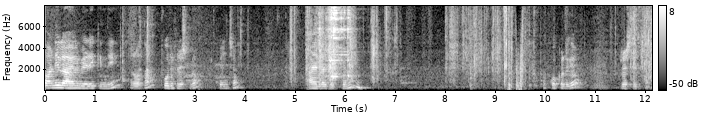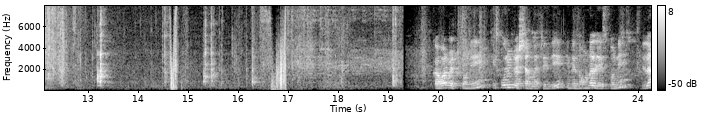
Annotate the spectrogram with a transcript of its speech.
బాండీలో ఆయిల్ వేడెక్కింది. తర్వాత పూరి ఫ్రెష్లో కొంచెం ఆయిల్ వేసేసుకొని ఒక్కొక్కటిగా బ్రష్ చేసుకోండి కవర్ పెట్టుకొని ఈ పూరి ఫ్రెష్ అనమాట ఇది ఇది ఉండలు చేసుకొని ఇలా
